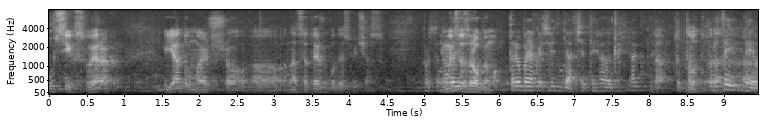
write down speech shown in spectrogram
у всіх сферах. І я думаю, що е, на це теж буде свій час. Просто І ми це зробимо. треба якось віддячити. як? Да. Тобто Ну, от, про е, це йде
